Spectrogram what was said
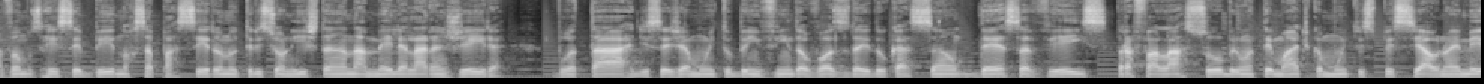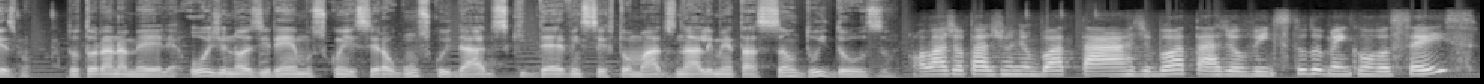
vamos receber nossa parceira nutricionista Ana Amélia Laranjeira. Boa tarde, seja muito bem-vindo ao Vozes da Educação, dessa vez para falar sobre uma temática muito especial, não é mesmo? Doutora Ana Amélia, hoje nós iremos conhecer alguns cuidados que devem ser tomados na alimentação do idoso. Olá, J. Júnior, boa tarde. Boa tarde, ouvintes. Tudo bem com vocês?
